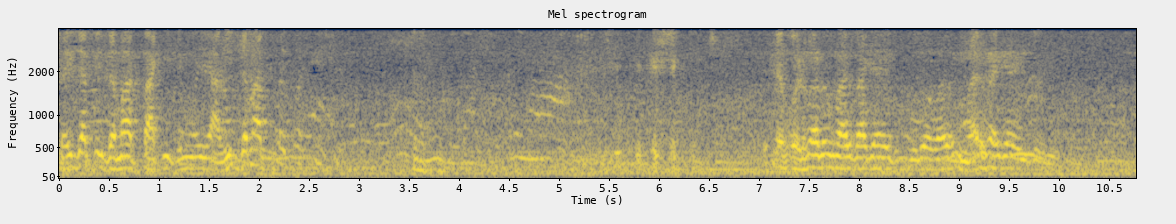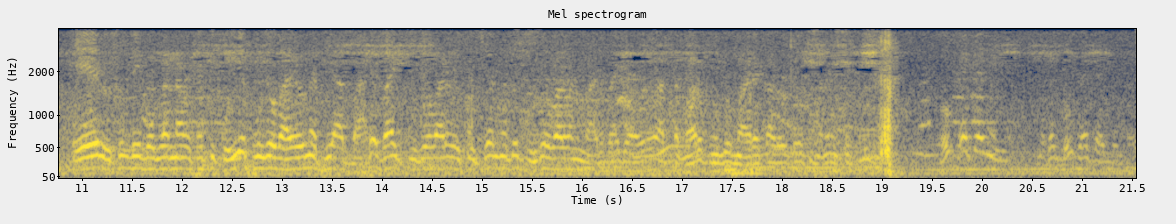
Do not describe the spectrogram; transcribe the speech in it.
કઈ જાતની જમાત પાકી છે? આવી જમાત એટલે વાળો ના પૂજો વાળ્યો નથી. આ મારે ભાઈ પૂજો વાળો માં તો પૂજો વાળવાનો મારે ભાગે આવ્યો? આ તમારો પૂજો મારે કાઢો તો મને બહુ ખેંચાય બહુ ખેંચાય બધા.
